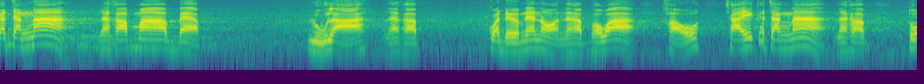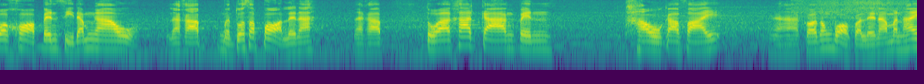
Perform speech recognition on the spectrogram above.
กระจังหน้านะครับมาแบบ หรูหรานะครับ กว่าเดิมแน่นอนนะครับ เพราะว่าเขาใช้กระจังหน้านะครับ ตัวขอบเป็นสีดำเงานะครับ เหมือนตัวสปอร์ตเลยนะนะครับ ตัวคาดกลางเป็นเทากาไฟต์นะฮะก็ต้องบอกก่อนเลยนะ มันให้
